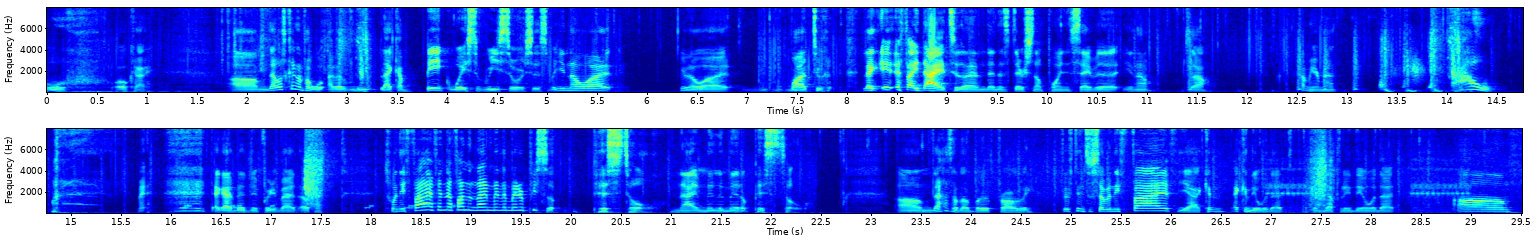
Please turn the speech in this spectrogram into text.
Ooh, okay. Um, that was kind of a, a, like a big waste of resources, but you know what? You know what? What to like? If I die to them, then there's no point in saving it, you know. So, come here, man. Ow! that guy bit me pretty bad. Okay. 25 and I found a 9mm pistol. Pistol. 9mm pistol. Um, that has a lot of bullets probably. 15 to 75. Yeah, I can I can deal with that. I can definitely deal with that. Um,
